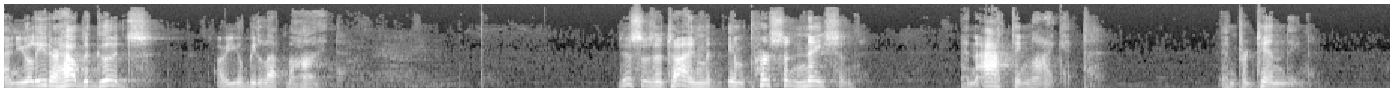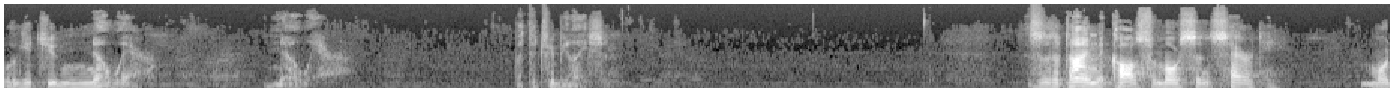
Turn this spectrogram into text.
And you'll either have the goods or you'll be left behind. This is a time impersonation and acting like it and pretending will get you nowhere. Nowhere. But the tribulation. This is a time that calls for more sincerity, more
